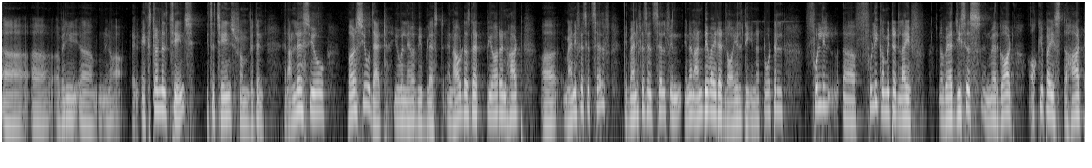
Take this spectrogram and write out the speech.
uh, uh, a very um, you know external change. It's a change from within, and unless you pursue that, you will never be blessed. And how does that pure in heart uh, manifest itself? It manifests itself in, in an undivided loyalty, in a total, fully, uh, fully committed life, you know, where Jesus and where God occupies the heart,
